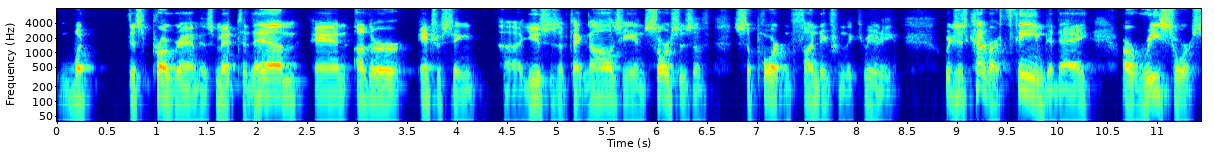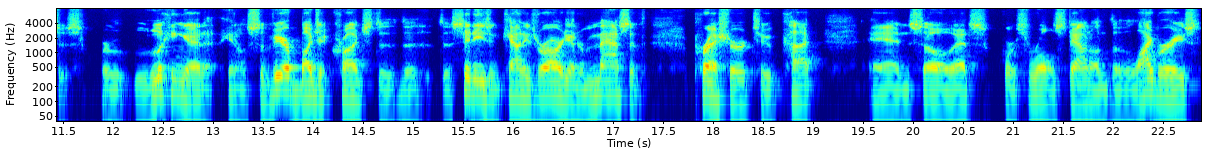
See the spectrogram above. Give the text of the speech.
what this program has meant to them and other interesting uh, uses of technology and sources of support and funding from the community which is kind of our theme today, our resources. We're looking at a you know severe budget crunch. The, the, the cities and counties are already under massive pressure to cut. And so that's, of course, rolls down on the libraries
